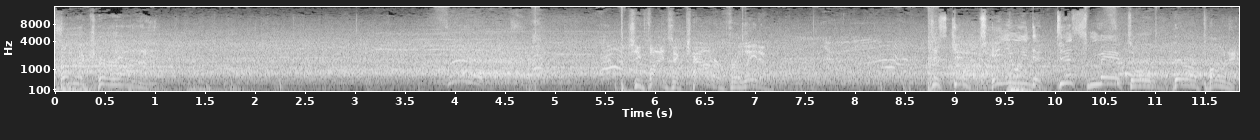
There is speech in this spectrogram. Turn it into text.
Hurricanrana. She finds a counter for Lita. Just continuing to dismantle their opponent.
